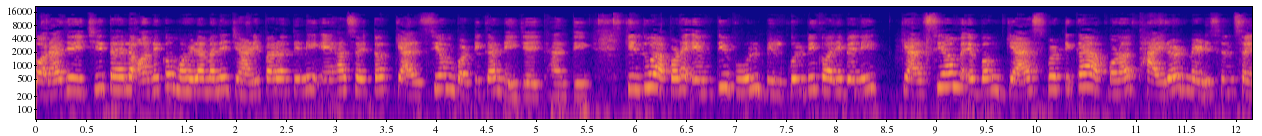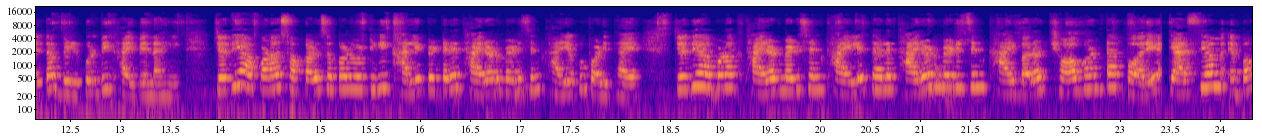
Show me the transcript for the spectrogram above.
କରାଯାଇଛି ତାହେଲେ ଅନେକ ମହିଳାମାନେ ଜାଣିପାରନ୍ତିନି ଏହା ସହିତ କ୍ୟାଲସିୟମ ବଟିକା ନେଇଯାଇଥାନ୍ତି କିନ୍ତୁ ଆପଣ ଏମିତି ଭୁଲ ବିଲକୁଲ ବି କରିବେନି କ୍ୟାଲସିୟମ ଏବଂ ଗ୍ୟାସ୍ ବଟିକା ଆପଣ ଥାଇରଏଡ୍ ମେଡିସିନ ସହିତ ବିଲକୁଲ ବି ଖାଇବେ ନାହିଁ ଯଦି ଆପଣ ସକାଳୁ ସକାଳୁ ଉଠିକି ଖାଲି ପେଟରେ ଥାଇରଏଡ୍ ମେଡିସିନ ଖାଇବାକୁ ପଡିଥାଏ ଯଦି ଆପଣ ଥାଇରଏଡ୍ ମେଡିସିନ ଖାଇଲେ ତାହେଲେ ଥାଇରଏଡ୍ ମେଡିସିନ ଖାଇବାର ଛଅ ଘଣ୍ଟା ପରେ କ୍ୟାଲସିୟମ ଏବଂ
